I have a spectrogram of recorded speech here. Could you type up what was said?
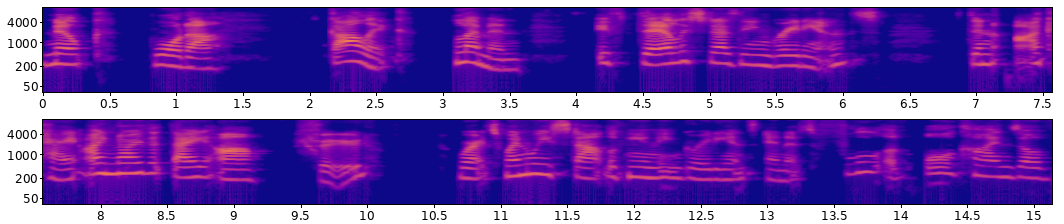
milk, water, garlic, lemon, if they're listed as the ingredients, then okay, I know that they are food. Where it's when we start looking in the ingredients and it's full of all kinds of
